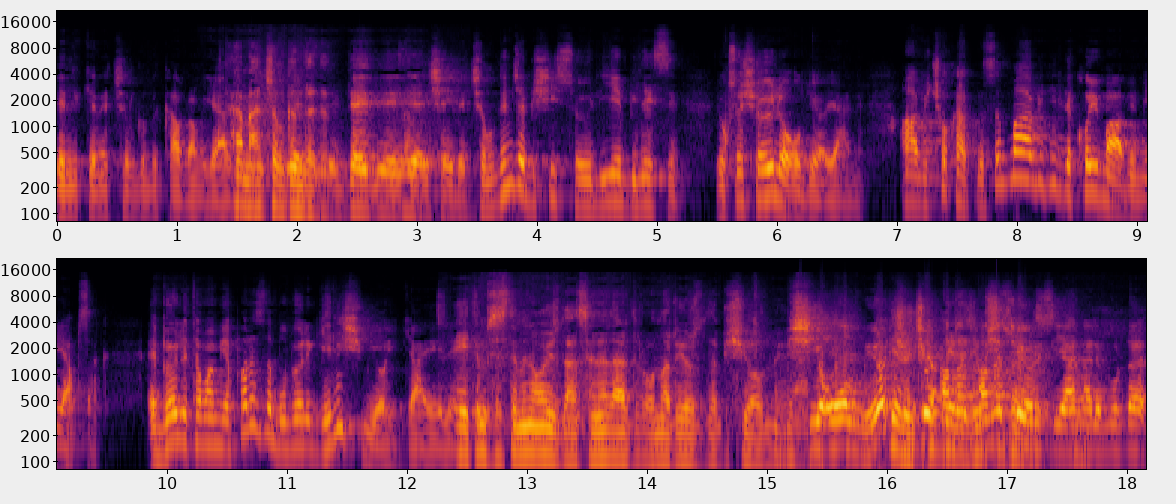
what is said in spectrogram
delilik yerine çılgınlık kavramı geldi. Hemen çılgın dedim. De, de- de- şeyde çılgınca bir şey söyleyebilesin. Yoksa şöyle oluyor yani. Abi çok haklısın mavi değil de koyu mavi mi yapsak? E böyle tamam yaparız da bu böyle gelişmiyor hikayeyle. Eğitim sistemini o yüzden senelerdir onarıyoruz da bir şey olmuyor. bir yani. şey olmuyor. Birinci, Çünkü ana, ana şey teorisi yani hani burada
